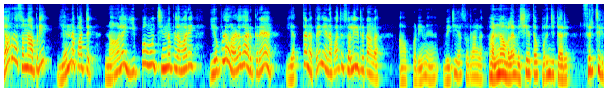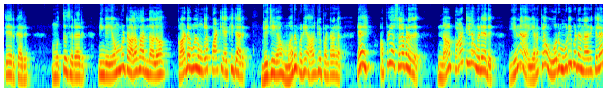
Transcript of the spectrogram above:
யாரா சொன்னா அப்படி? என்னை பார்த்து. நாளை இப்போவும் சின்ன பிள்ளை மாதிரி எவ்வளோ அழகாக இருக்கிறேன். எத்தனை பேர் என்னை பார்த்து சொல்லிக்கிட்டு இருக்காங்க? அப்படின்னு விஜயா சொல்கிறாங்க அண்ணாமலை விஷயத்த புரிஞ்சிட்டாரு. சிரிச்சுக்கிட்டே இருக்காரு. முத்து சொல்றாரு நீங்கள் எம்பிட்டு அழகாக இருந்தாலும் கடவுள் உங்களை பாட்டி ஆக்கிட்டாரு. விஜயா மறுபடியும் ஆர்கியூ பண்ணுறாங்க ஏய் அப்படிலாம் சொல்லக்கூடாது. நான் பாட்டிலாம் கிடையாது. என்ன எனக்கெலாம் ஒரு முடி கூட நரைக்கல.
